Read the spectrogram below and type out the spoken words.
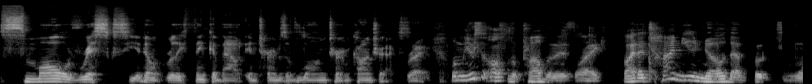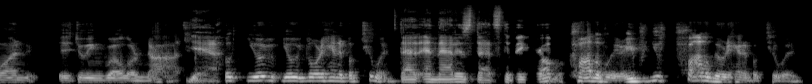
small risks you don't really think about in terms of long-term contracts. Right. Well, I mean, here's also the problem is like by the time you know that book one is doing well or not, Yeah. book you you've already handed book two in. That and that is that's the big problem. Probably, or you you've probably already handed book two in.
